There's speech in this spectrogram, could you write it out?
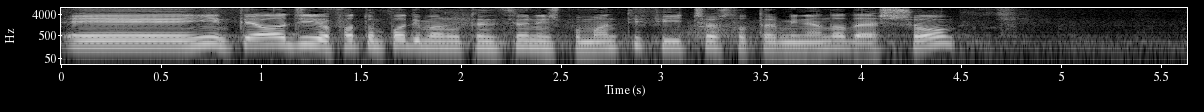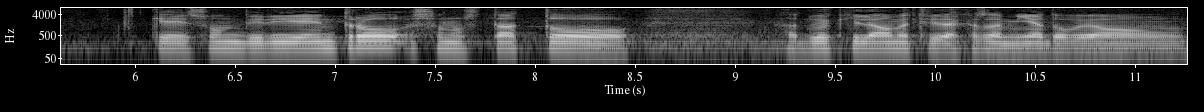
E niente, oggi ho fatto un po' di manutenzione in spumantificio, sto terminando adesso, che sono di rientro, sono stato a due chilometri da casa mia dove ho un,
